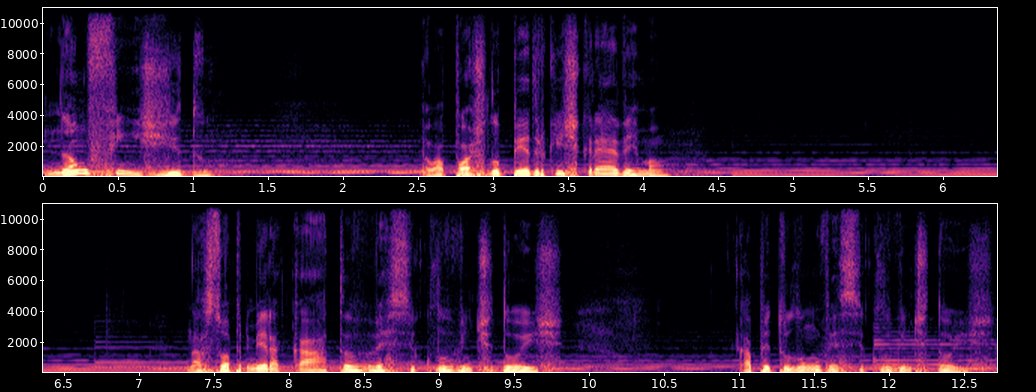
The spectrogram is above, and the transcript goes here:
Não fingido. É o apóstolo Pedro que escreve, irmão. Na sua primeira carta, versículo 22 capítulo 1, versículo 22.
